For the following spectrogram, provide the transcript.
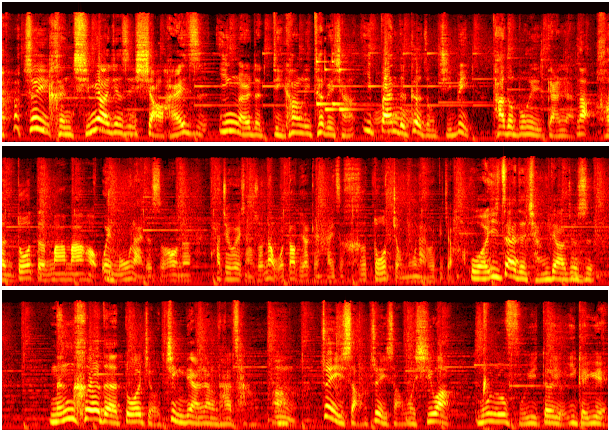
所以很奇妙一件事情，小孩子婴儿的抵抗力特别强，一般的各种疾病他都不会感染。那很多的妈妈哈喂母奶的时候呢，她就会想说，那我到底要给孩子喝多久母奶会比较好？我一再的强调就是。能喝的多久，尽量让它长啊，嗯、最少最少，我希望母乳抚育都有一个月。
